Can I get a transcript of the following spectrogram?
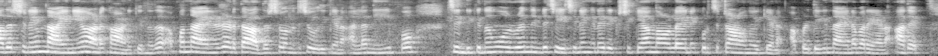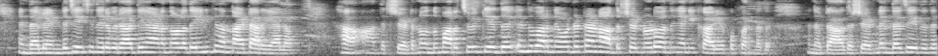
ആദർശനെയും നയനെയും ആണ് കാണിക്കുന്നത്. അപ്പം നയനയുടെ അടുത്ത് ആദർശ് വന്നിട്ട് ചോദിക്കണം അല്ല നീ ഇപ്പോൾ ചിന്തിക്കുന്നത് മുഴുവൻ നിന്റെ ചേച്ചിനെ എങ്ങനെ രക്ഷിക്കാം എന്നുള്ളതിനെ കുറിച്ചിട്ടാണോ എന്ന് ചോദിക്കുകയാണ്. അപ്പോഴത്തേക്കും നയന പറയണം അതെ എന്തായാലും എന്റെ ചേച്ചി നിരപരാധിയാണെന്നുള്ളത് എനിക്ക് നന്നായിട്ട് അറിയാലോ. ആ ആദർശേട്ടൻ ഒന്നും മറച്ചു വെക്കരുത് എന്ന് പറഞ്ഞുകൊണ്ടിട്ടാണ് ആദർശേട്ടനോട് വന്ന് ഞാൻ ഈ കാര്യമൊക്കെ പറഞ്ഞത്. എന്നിട്ട് ആദർശേട്ടൻ എന്താ ചെയ്തത്?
